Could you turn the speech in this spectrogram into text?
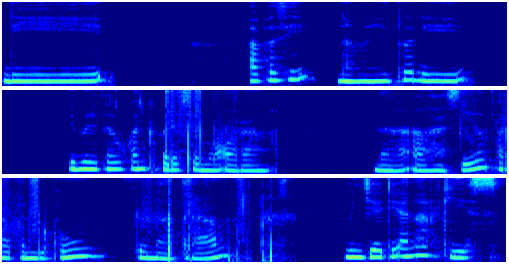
di apa sih namanya itu di diberitahukan kepada semua orang. Nah, alhasil para pendukung Donald Trump menjadi anarkis.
